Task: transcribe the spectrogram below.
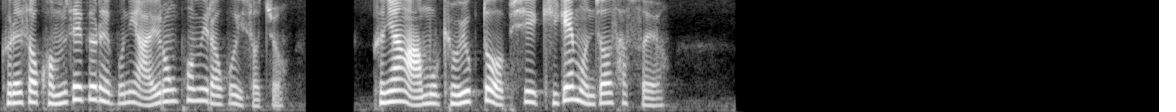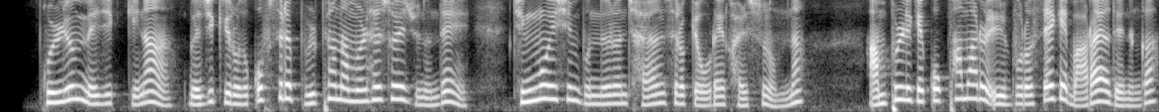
그래서 검색을 해보니 아이롱 펌이라고 있었죠. 그냥 아무 교육도 없이 기계 먼저 샀어요. 볼륨 매직기나 매직기로도 곱슬의 불편함을 해소해 주는데 직모이신 분들은 자연스럽게 오래 갈 순 없나? 안 풀리게 꼭 파마를 일부러 세게 말아야 되는가?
